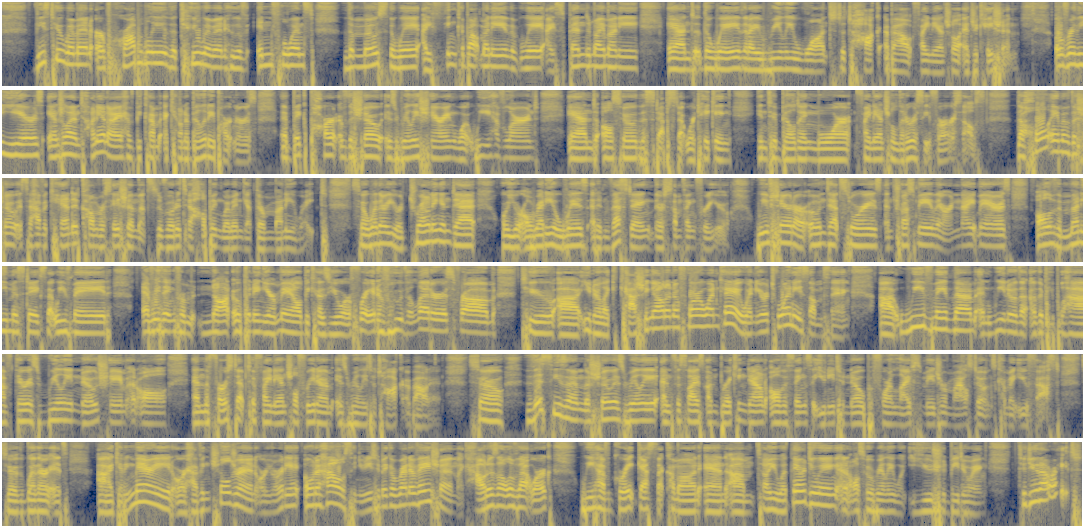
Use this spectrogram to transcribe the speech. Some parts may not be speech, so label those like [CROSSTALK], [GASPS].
These two women are probably the two women who have influenced the most the way I think about money, the way I spend my money, and the way that I really want to talk about financial education. Over the years, Angela and Tonya and I have become accountability partners. A big part of the show is really sharing what we have learned and also the steps that we're taking into building more financial literacy for ourselves. The whole aim of the show is to have a candid conversation that's devoted to helping women get their money right. So whether you're drowning in debt or you're already a whiz at investing, there's something for you. We've shared our own debt stories and trust me, there are nightmares, all of the money mistakes that we've made, everything from not opening your mail because you're afraid of who the letter is from to, uh, you know, like cashing out on a 401k when you're 20 something. Uh, we've made them and we know that other people have. There is really no shame at all. And the first step to financial freedom is really to talk about it. So this season, the show is really emphasized on breaking down all the things that you need to know before life's major milestones come at you fast. So whether it's uh, getting married or having children or you already own a house and you need to make a renovation. Like, how does all of that work? We have great guests that come on and um, tell you what they're doing and also really what you should be doing to do that right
